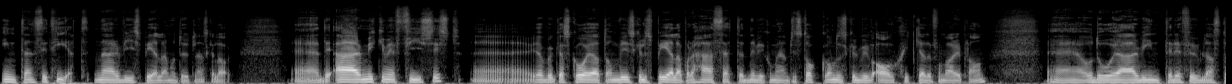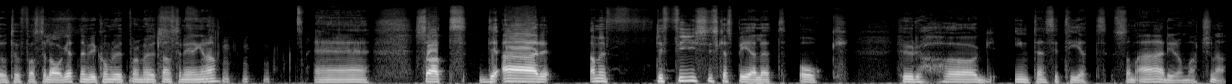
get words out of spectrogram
intensitet när vi spelar mot utländska lag. Eh, det är mycket mer fysiskt. Eh, jag brukar skoja att om vi skulle spela på det här sättet när vi kommer hem till Stockholm då skulle vi vara avskickade från varje plan. Eh, och då är vi inte det fulaste och tuffaste laget när vi kommer ut på de här utlandsturneringarna. Så att det är ja, men det fysiska spelet och hur hög intensitet som är i de matcherna.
